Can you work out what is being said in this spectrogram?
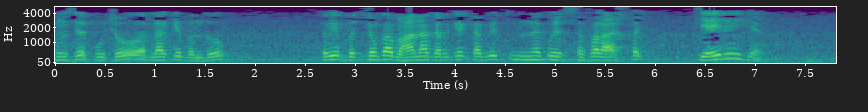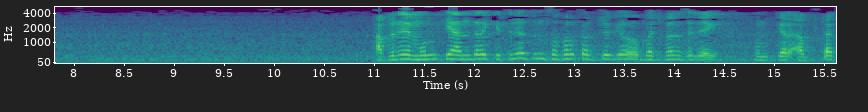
ان سے پوچھو، اللہ کے بندو کبھی بچوں کا بہانا کر کے کبھی تم نے کوئی سفر آج تک کیا ہی نہیں کیا؟ اپنے ملک کے اندر کتنے تم سفر کر چکے ہو؟ بچپن سے لے کر اب تک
